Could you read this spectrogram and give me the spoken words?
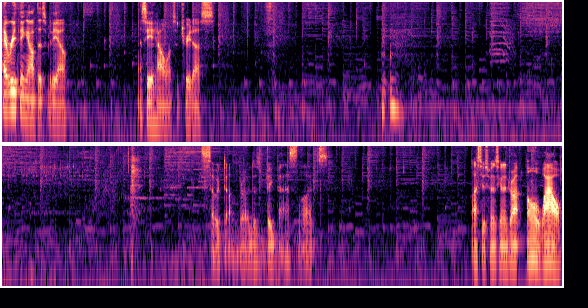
everything out this video. And see how it wants to treat us. so dumb, bro. Just big bass slots. Last two spins gonna drop. Oh, wow.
